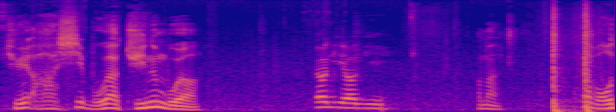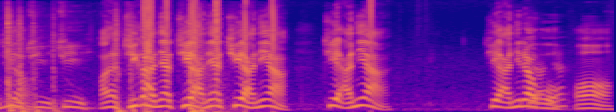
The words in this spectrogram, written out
뒤에 아씨 뭐야 뒤는 뭐야 여기 여기. 잠깐만 잠깐만 어디야? 뒤 뒤. 아니야 뒤가 아니야 뒤 아니야 뒤 아니야. 뒤 아니야. 뒤 아니라고. 뒤 아니야? 어.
